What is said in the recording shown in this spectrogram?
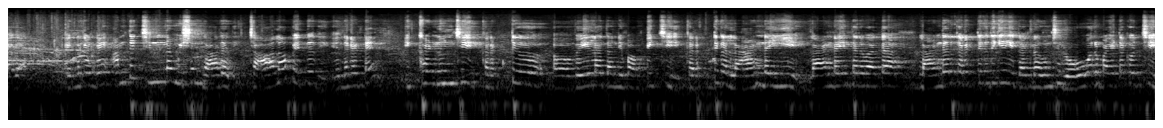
కదా? ఎందుకంటే అంత చిన్న మిషన్ కాదు అది చాలా పెద్దది. ఎందుకంటే ఇక్కడి నుంచి కరెక్ట్ వేల దాన్ని పంపించి కరెక్ట్గా ల్యాండ్ అయ్యి ల్యాండ్ అయిన తర్వాత ల్యాండర్ కరెక్ట్గా దిగి దాంట్లో నుంచి రోవర్ బయటకు వచ్చి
